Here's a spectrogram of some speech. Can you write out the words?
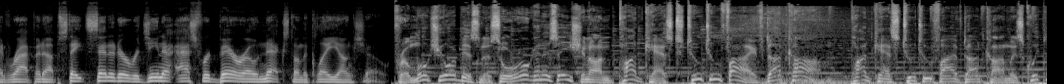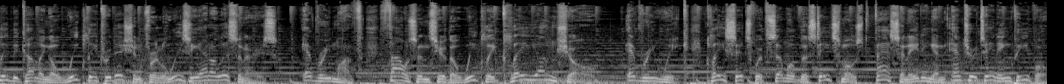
and wrap it up. State Senator Regina Ashford Barrow next on The Clay Young Show. Promote your business or organization on podcast225.com. Podcast225.com is quickly becoming a weekly tradition for Louisiana listeners. Every month, thousands hear the weekly Clay Young Show. Every week, Clay sits with some of the state's most fascinating and entertaining people.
